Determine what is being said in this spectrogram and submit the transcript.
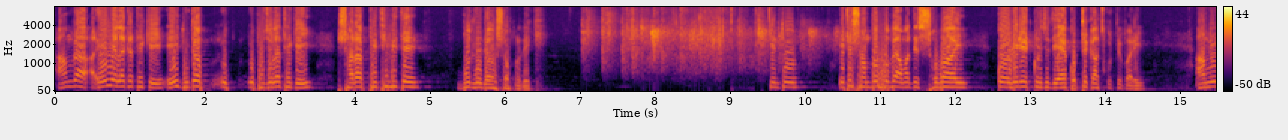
আমরা এই এলাকা থেকে, এই দুটো উপ- উপজেলা থেকেই সারা পৃথিবীতে বদলে দেওয়ার স্বপ্ন দেখি। কিন্তু এটা সম্ভব হবে আমাদের সবাই কোঅর্ডিনেট করে যদি একত্রে কাজ করতে পারি। আমি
